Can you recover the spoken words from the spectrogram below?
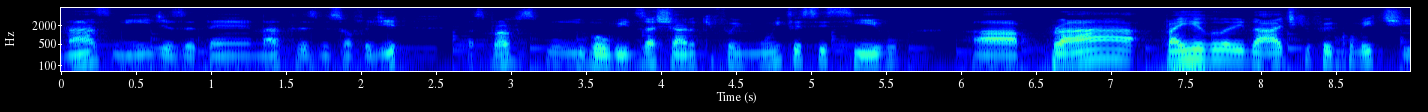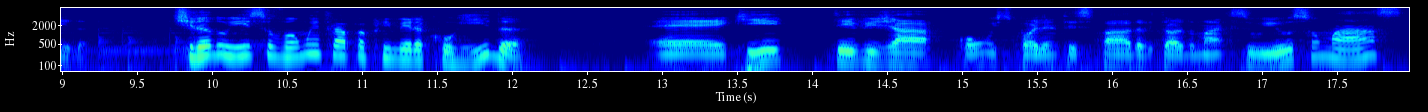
nas mídias, até na transmissão foi dito, os próprios envolvidos acharam que foi muito excessivo ah, para a irregularidade que foi cometida. Tirando isso, vamos entrar para a primeira corrida, é, que teve já com spoiler antecipado a vitória do Max Wilson, mas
